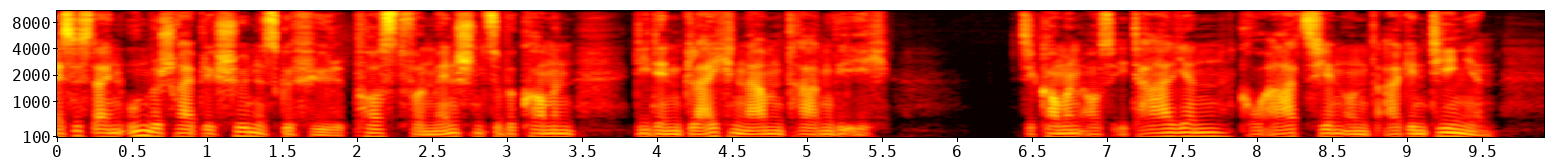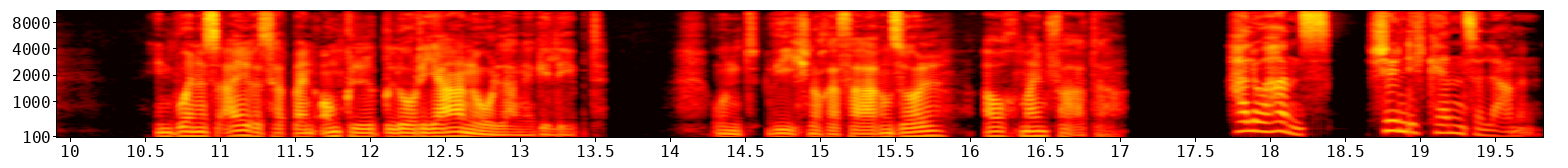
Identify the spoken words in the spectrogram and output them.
Es ist ein unbeschreiblich schönes Gefühl, Post von Menschen zu bekommen, die den gleichen Namen tragen wie ich. Sie kommen aus Italien, Kroatien und Argentinien. In Buenos Aires hat mein Onkel Gloriano lange gelebt. Und wie ich noch erfahren soll, auch mein Vater. Hallo Hans, schön dich kennenzulernen.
